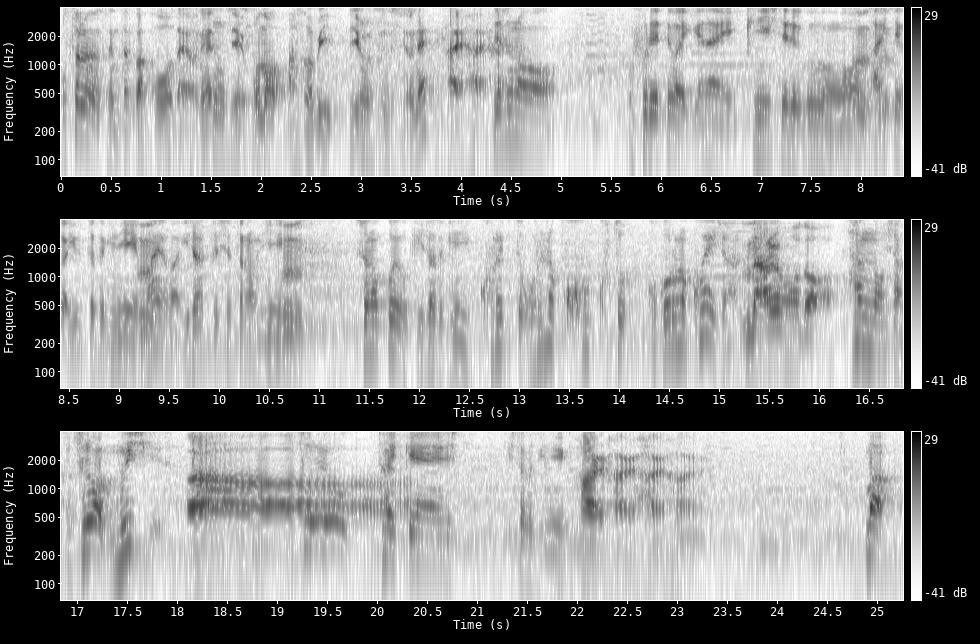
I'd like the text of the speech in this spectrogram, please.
恐れの選択はこうだよねっていうこの遊びっていう部分ですよね。はいはいはい。でその触れてはいけない気にしてる部分うんうん。を相手が言った時にうん。前はイラッとしてたのに、うんその声を聞いた時にこれって俺のここと心の声じゃんなるほど。反応したんですよ。それは無意識です。ああそれを体験しした時にはいはいはいはまあ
